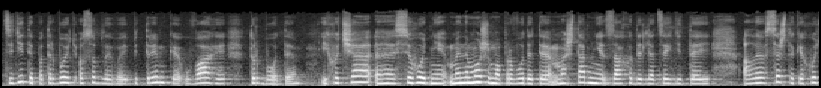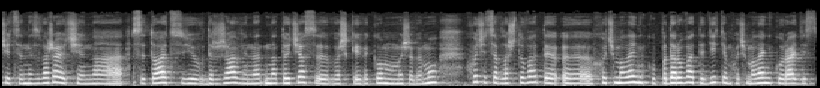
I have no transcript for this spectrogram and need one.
Ці діти потребують особливої підтримки, уваги, турботи. І хоча е, сьогодні ми не можемо проводити масштабні заходи для цих дітей, але все ж таки хочеться, незважаючи на ситуацію в державі, на, на той час е, важкий, в якому ми живемо, хочеться влаштувати, е, хоч маленьку, подарувати дітям, хоч маленьку радість.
